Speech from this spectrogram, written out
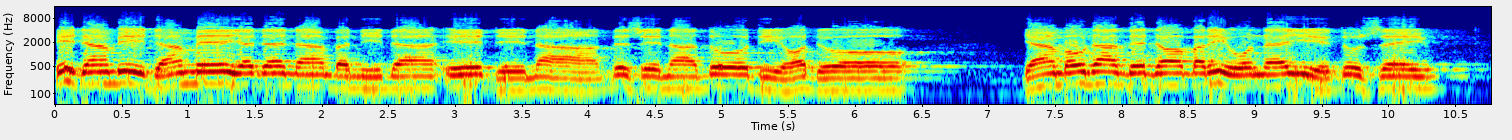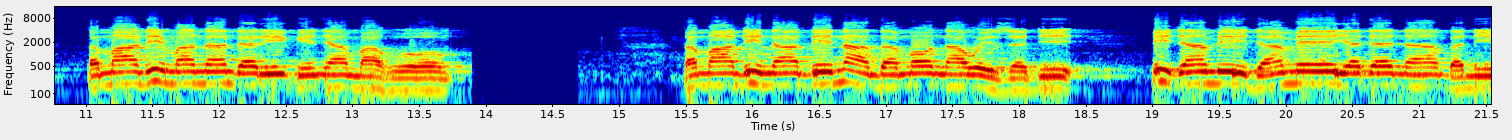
ဣဒံပိဓမ္မေယတနံပဏိတံဧတေနာသစ္စေနာတုတိဟောတောယံဗုဒ္ဓသတ္တောပရိဝဏယိတုစိံတမာတိမာနန္တရိကဉ္ညာမဟုတမာတိနာတေနသမောနာဝိဇတိဣဒံပိဓမ္မေယတနံပဏိ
